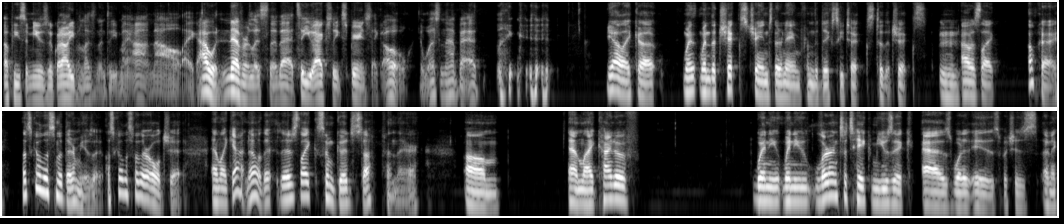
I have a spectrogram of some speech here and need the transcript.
a piece of music without even listening to you. Like, ah, no, like I would never listen to that till you actually experience. Like, oh, it wasn't that bad. Like, Yeah, like uh, when when the Chicks changed their name from the Dixie Chicks to the Chicks, Mhm. I was like, okay, let's go listen to their music. Let's go listen to their old shit. And like, yeah, no, there, there's like some good stuff in there. Um, and like kind of when you when you learn to take music as what it is, which is an,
